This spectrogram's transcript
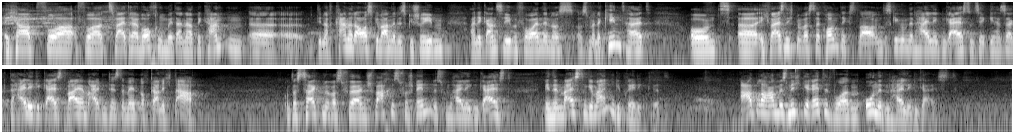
Ich habe vor, vor zwei, drei Wochen mit einer Bekannten, äh, äh, die nach Kanada ausgewandert ist, geschrieben, eine ganz liebe Freundin aus, aus meiner Kindheit. Und äh, ich weiß nicht mehr, was der Kontext war. Und es ging um den Heiligen Geist. Und sie hat gesagt, der Heilige Geist war ja im Alten Testament noch gar nicht da. Und das zeigt mir, was für ein schwaches Verständnis vom Heiligen Geist in den meisten Gemeinden gepredigt wird. Abraham ist nicht gerettet worden ohne den Heiligen Geist.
